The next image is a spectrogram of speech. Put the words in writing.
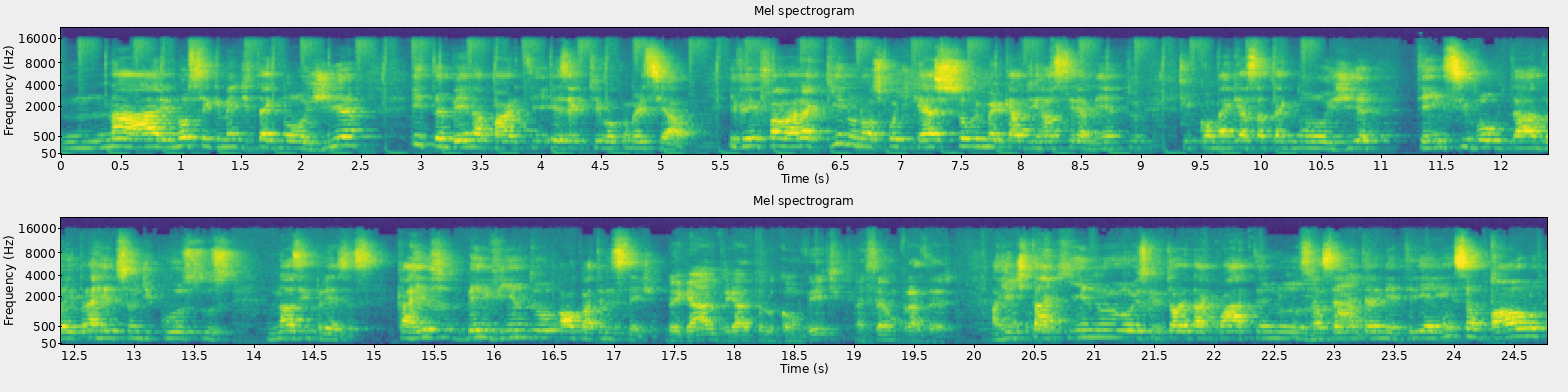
na área, no segmento de tecnologia e também na parte executiva comercial. E veio falar aqui no nosso podcast sobre o mercado de rastreamento e como é que essa tecnologia tem se voltado aí para a redução de custos nas empresas. Carrizo, bem-vindo ao Quaterno Station. Obrigado, obrigado pelo convite. Vai ser um prazer. A gente está aqui no escritório da Quaternos Rastreamento Telemetria em São Paulo,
